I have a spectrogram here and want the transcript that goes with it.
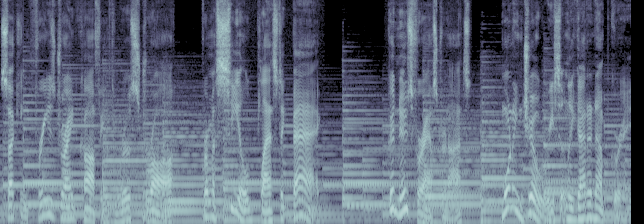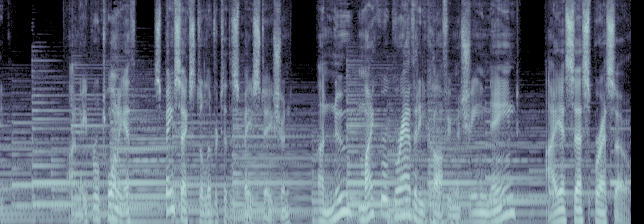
sucking freeze-dried coffee through a straw from a sealed plastic bag? Good news for astronauts, Morning Joe recently got an upgrade. On April 20th, SpaceX delivered to the space station a new microgravity coffee machine named ISSpresso.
